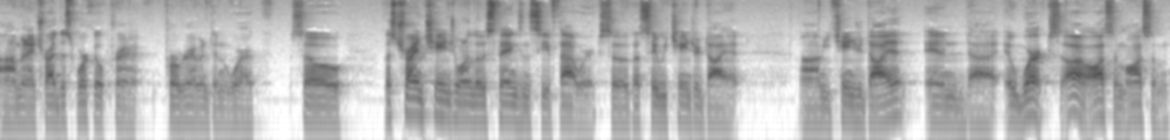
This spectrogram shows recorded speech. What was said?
um, and I tried this workout pr- program, and it didn't work. So let's try and change one of those things and see if that works. So let's say we change your diet um, you change your diet and uh, it works. Oh, awesome, awesome.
